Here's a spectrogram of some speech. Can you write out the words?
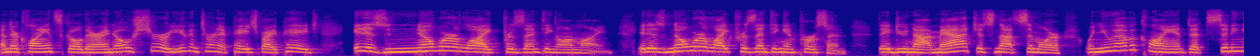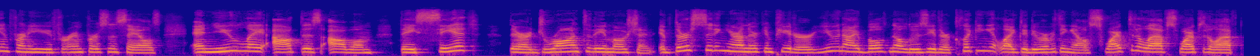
and their clients go there and oh, sure, you can turn it page by page. It is nowhere like presenting online. It is nowhere like presenting in person. They do not match. It's not similar. When you have a client that's sitting in front of you for in person sales and you lay out this album, they see it, they're drawn to the emotion. If they're sitting here on their computer, you and I both know, Lucy, they're clicking it like they do everything else. Swipe to the left, swipe to the left.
